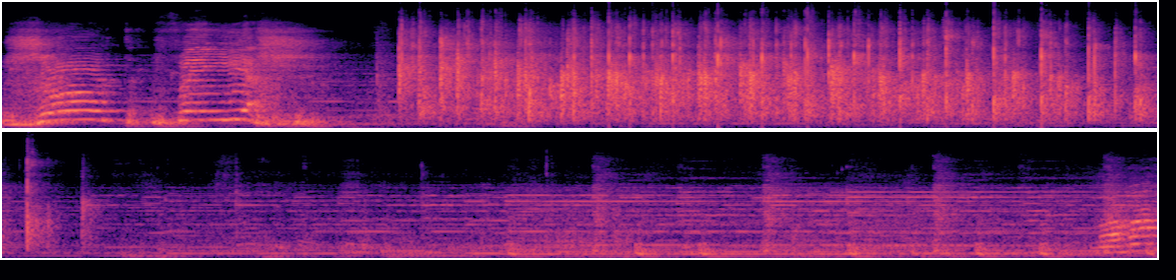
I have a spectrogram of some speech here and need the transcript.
Жолт Фенєш. Норма.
